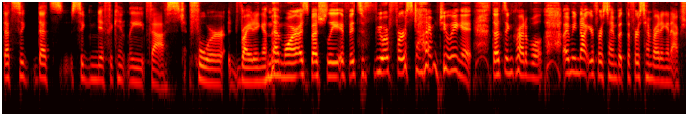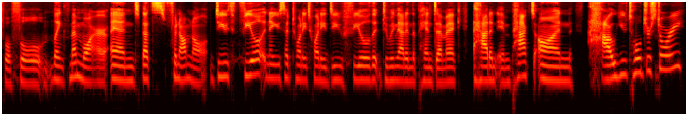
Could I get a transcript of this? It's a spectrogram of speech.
That's that's significantly fast for writing a memoir, especially if it's your first time doing it. That's incredible. I mean, not your first time, but the first time writing an actual full length memoir, and that's phenomenal. Do you feel? I know you said 2020. Do you feel that doing that in the pandemic had an impact on how you told your story?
